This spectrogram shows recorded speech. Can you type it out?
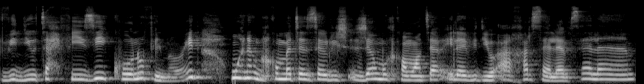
فيديو تحفيزي كونوا في الموعد. وهنا نقول لكم ما تنساوليش جاوبوا الكومنتير إلى فيديو آخر. سلام. سلام.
